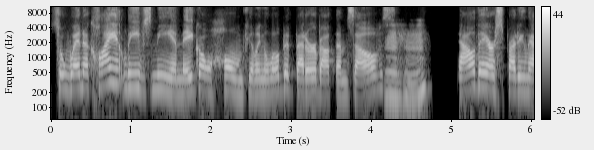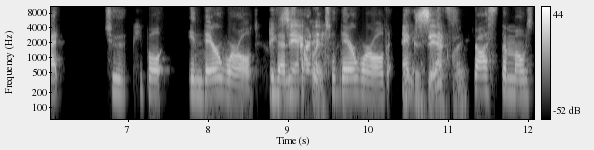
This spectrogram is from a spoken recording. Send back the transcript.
so when a client leaves me and they go home feeling a little bit better about themselves, mm-hmm. now they are spreading that to people in their world, who exactly. then it to their world. And exactly. it's just the most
